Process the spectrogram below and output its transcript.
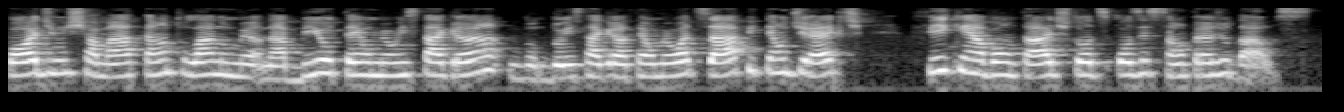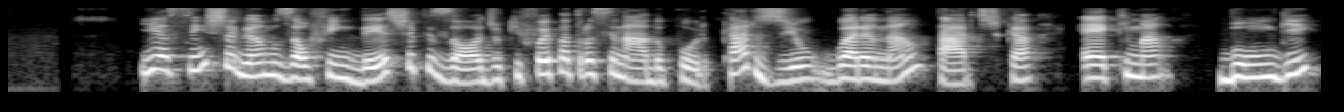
pode me chamar tanto lá no meu, na bio, tem o meu Instagram, do, do Instagram tem o meu WhatsApp, tem o direct. Fiquem à vontade, estou à disposição para ajudá-los. E assim chegamos ao fim deste episódio, que foi patrocinado por Cargill, Guaraná Antártica, ECMA, Bung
